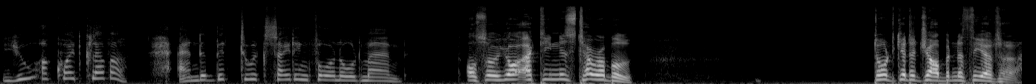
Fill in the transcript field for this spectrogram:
You are quite clever, and a bit too exciting for an old man. Also, your acting is terrible. Don't get a job in the theater.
